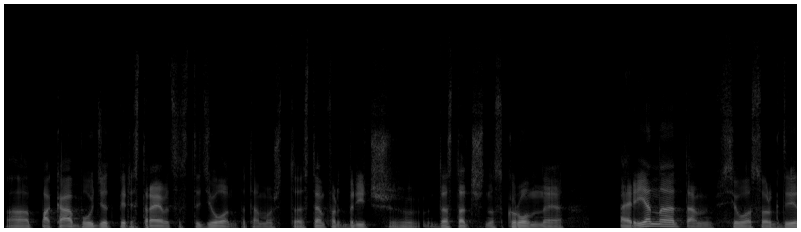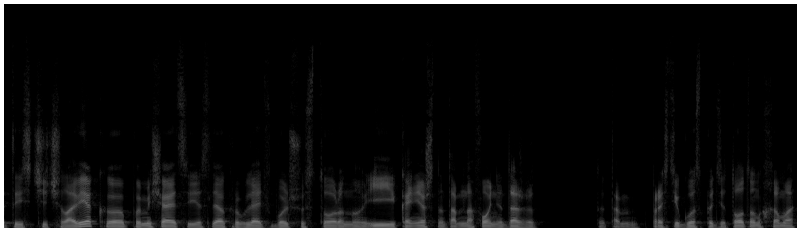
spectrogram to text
пока будет перестраиваться стадион, потому что Стэнфорд-Бридж э, достаточно скромная арена, там всего 42 тысячи человек э, помещается, если округлять в большую сторону, и, конечно, там на фоне даже э, там, прости господи, Тоттенхэма,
